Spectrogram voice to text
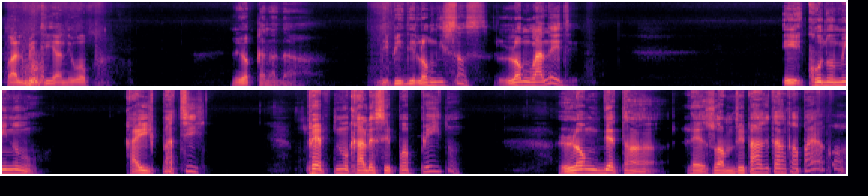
pour le mettre en Europe, New York, Canada. Depi de long distance, long lanet. E ekonomi nou, ka yi pati. Pep nou ka lese pop peyi nou. Long detan, les om ve pa rete an kampay akor.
